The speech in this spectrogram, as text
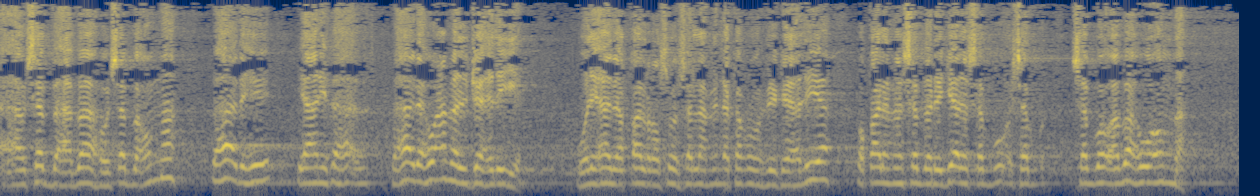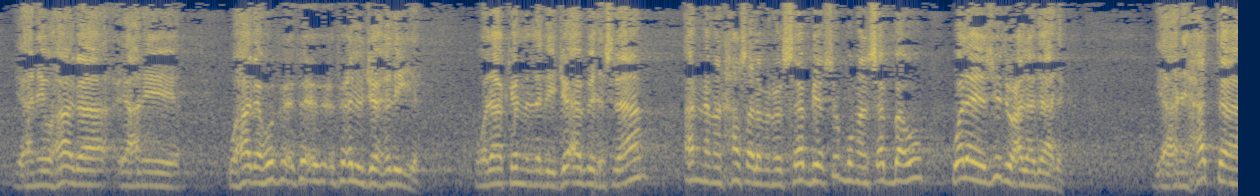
أو سب أباه وسب أمه فهذه يعني فهذا هو عمل الجاهلية. ولهذا قال الرسول صلى الله عليه وسلم إنك أمر في جاهليه وقال من سب الرجال سبوا سب سبوا أباه وأمه. يعني وهذا يعني وهذا هو فعل الجاهلية. ولكن الذي جاء بالإسلام أن من حصل منه السب يسب من سبه ولا يزيد على ذلك. يعني حتى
